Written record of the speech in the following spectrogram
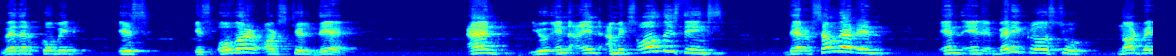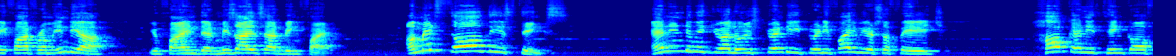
whether COVID is is over or still there. And you in, in amidst all these things, there somewhere in, in in very close to not very far from India, you find their missiles are being fired. Amidst all these things, an individual who is 20, 25 years of age, how can he think of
